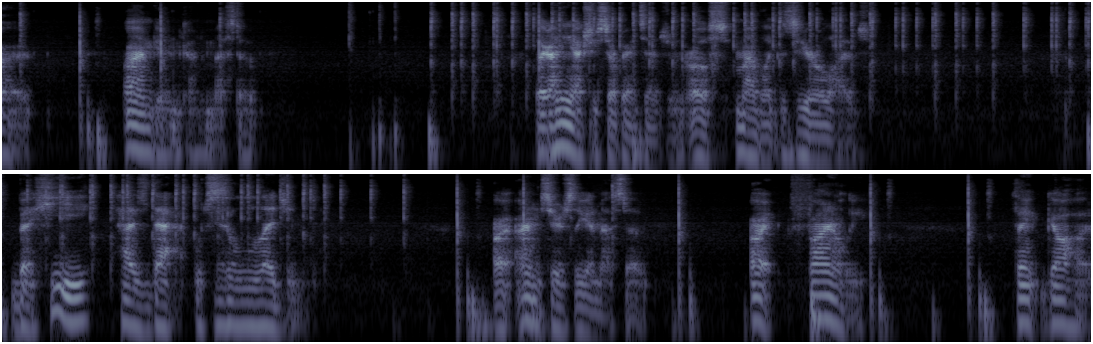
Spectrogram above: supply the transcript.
Alright. I'm kind of messed up. Like, I need to actually start paying attention, or else I'm gonna have, like, zero lives. But he has that, which is a legend. Alright, I'm seriously getting messed up. Alright, finally. Thank God.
